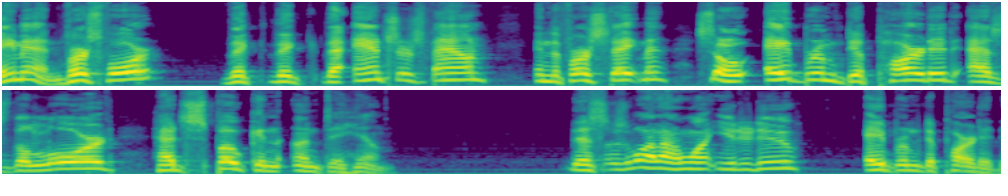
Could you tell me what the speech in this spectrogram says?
Amen. Verse 4 the, the, the answers found in the first statement. So Abram departed as the Lord had spoken unto him. This is what I want you to do. Abram departed.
